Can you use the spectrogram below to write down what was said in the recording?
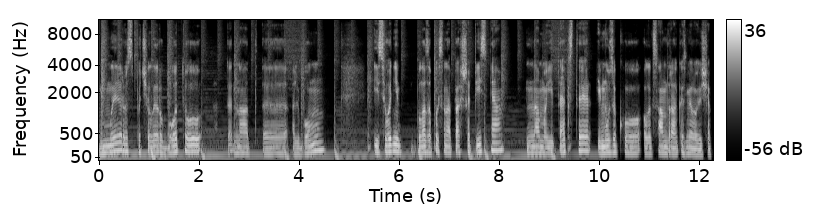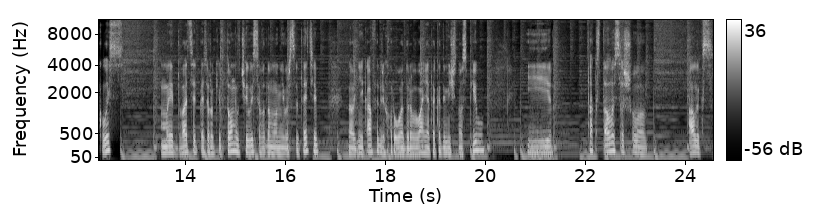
Ми розпочали роботу над е, альбомом, і сьогодні була записана перша пісня на мої тексти і музику Олександра Казміровича. Колись ми 25 років тому вчилися в одному університеті на одній кафедрі хорового диригування та академічного співу. І так сталося, що Алекс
